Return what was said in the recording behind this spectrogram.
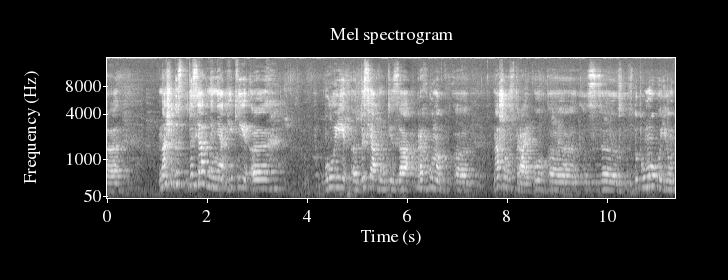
Е, Наші дос- досягнення, які е, були е, досягнуті за рахунок нашого страйку з, допомогою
